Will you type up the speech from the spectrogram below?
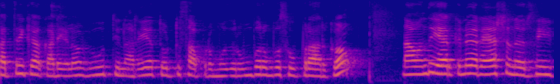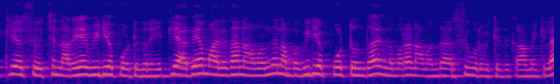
கத்திரிக்காய் கடையெல்லாம் ஊற்றி நிறைய தொட்டு சாப்பிடும்போது ரொம்ப ரொம்ப சூப்பராக இருக்கும். நான் வந்து ஏற்கனவே ரேஷன் அரிசி இட்லி அரிசி வச்சு நிறைய வீடியோ போட்டுக்கிறேன். இட்லி அதே மாதிரி தான் நான் வந்து நம்ம வீடியோ போட்டுருந்தா இந்த முறை நான் வந்து அரிசி ஊற வைக்கிறது காமிக்கல.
